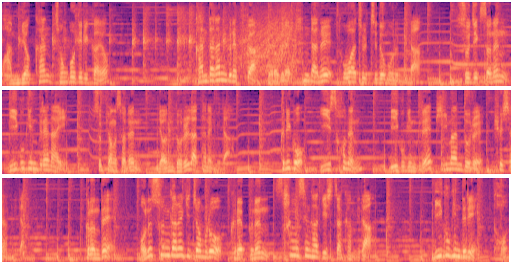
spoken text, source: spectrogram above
완벽한 정보들일까요? 간단한 그래프가 여러분의 판단을 도와줄지도 모릅니다. 수직선은 미국인들의 나이, 수평선은 연도를 나타냅니다. 그리고 이 선은 미국인들의 비만도를 표시합니다. 그런데 어느 순간을 기점으로 그래프는 상승하기 시작합니다. 미국인들이 더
